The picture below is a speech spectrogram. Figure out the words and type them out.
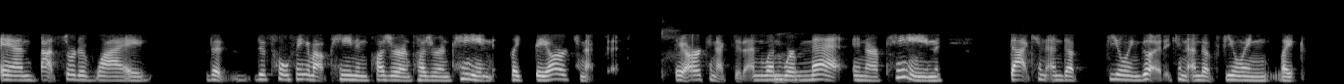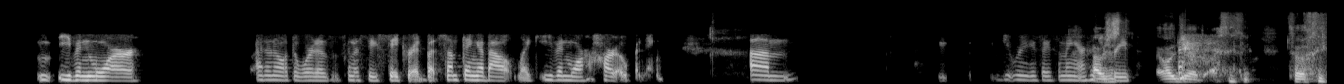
And that's sort of why that this whole thing about pain and pleasure and pleasure and pain, like they are connected. They are connected. And when mm-hmm. we're met in our pain, that can end up feeling good. It can end up feeling like even more, I don't know what the word is, I was going to say sacred, but something about like even more heart opening. Um, were you going to say something? Or I was just, oh, good. totally.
